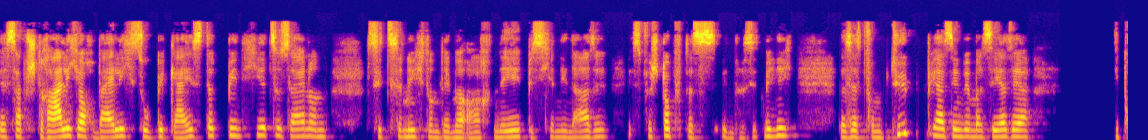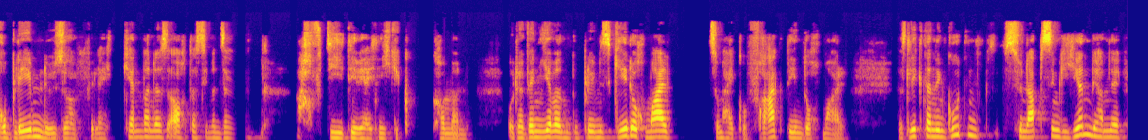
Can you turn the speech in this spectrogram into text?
Deshalb strahle ich auch, weil ich so begeistert bin, hier zu sein und sitze nicht und denke mir, ach nee, bisschen die Nase ist verstopft. Das interessiert mich nicht. Das heißt, vom Typ her sind wir immer sehr, sehr die Problemlöser. Vielleicht kennt man das auch, dass jemand sagt, ach, auf die Idee wäre ich nicht gekommen oder wenn jemand ein Problem ist, geh doch mal zum Heiko, frag den doch mal. Das liegt an den guten Synapsen im Gehirn. Wir haben eine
